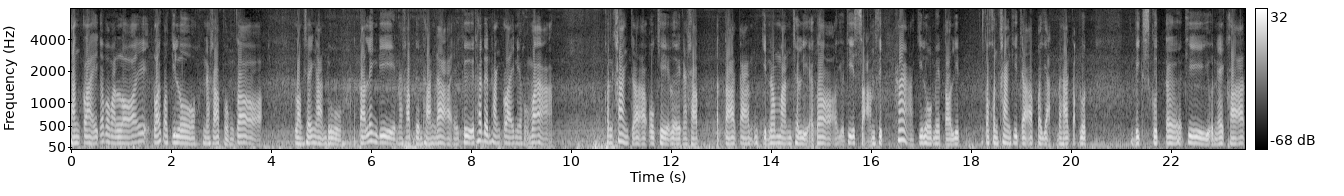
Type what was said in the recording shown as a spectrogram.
ทางไกลก็ประมาณร้อยร้อยกว่ากิโลนะครับ ผมก็ลองใช้งานดูอัตราเร่งดีนะครับ เดินทางได้ คือถ้าเดินทางไกลเนี่ยผมว่าค่อนข้างจะโอเคเลยนะครับ อัตราการกินน้ำมันเฉลี่ยก็อยู่ที่ 35 กิโลเมตรต่อลิตร ก็ค่อนข้างที่จะประหยัดนะฮะกับรถบิ๊กสกูตเตอร์ที่อยู่ในคลาส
